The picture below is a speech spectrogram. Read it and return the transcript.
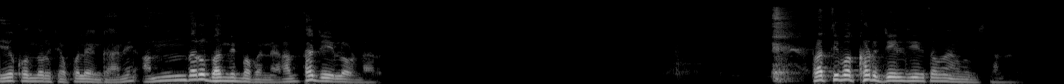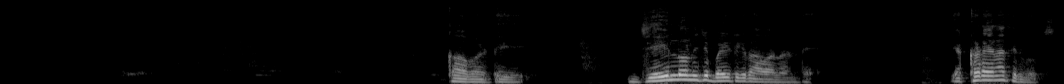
ఏ కొందరు చెప్పలేం కానీ అందరూ బంధింపబడినారు. అంతా జైల్లో ఉన్నారు. ప్రతి ఒక్కడు జైలు జీవితమే అనుభవిస్తున్నాడు. కాబట్టి జైల్లో నుంచి బయటికి రావాలంటే ఎక్కడైనా తిరగచ్చు.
